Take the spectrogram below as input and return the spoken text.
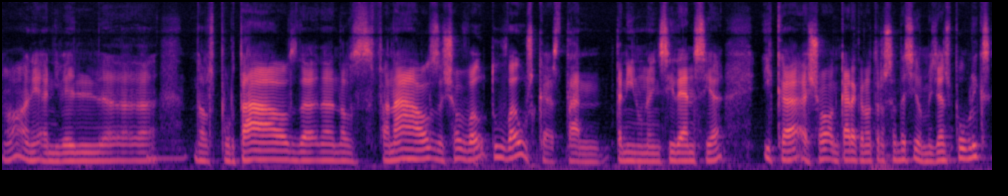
no? a, a nivell de, de, dels portals, de, de, dels fanals, això veu, tu veus que estan tenint una incidència i que això, encara que no transcendeixi els mitjans públics,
